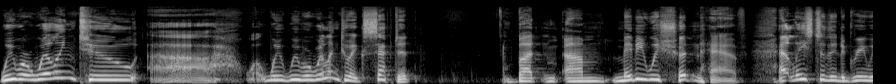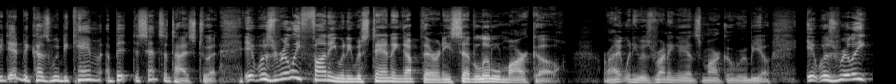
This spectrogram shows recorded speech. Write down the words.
We were willing to uh, we, we were willing to accept it, but um, maybe we shouldn't have, at least to the degree we did, because we became a bit desensitized to it. It was really funny when he was standing up there and he said, Little Marco right? When he was running against Marco Rubio. It was really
